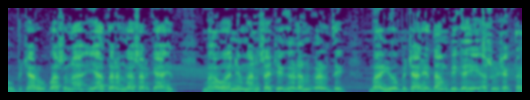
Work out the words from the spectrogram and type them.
उपचार उपासना या तरंगासारख्या आहेत. भावाने माणसाचे घडण कळते. बाह्योपचार हे दांभिकही असू शकतात.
